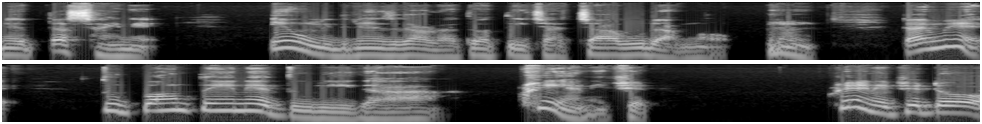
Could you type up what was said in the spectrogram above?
နဲ့သက်ဆိုင်တဲ့အေဝံလီသတင်းစကားလည်း तू တိချာကြားဘူးတာမဟုတ်ဒါပေမဲ့ तू ပေါင်းသင်းတဲ့သူတွေကခရိယန်တွေဖြစ်ခရိယန်တွေဖြစ်တော့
